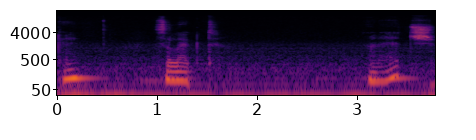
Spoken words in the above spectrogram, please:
Okay? Select an edge.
